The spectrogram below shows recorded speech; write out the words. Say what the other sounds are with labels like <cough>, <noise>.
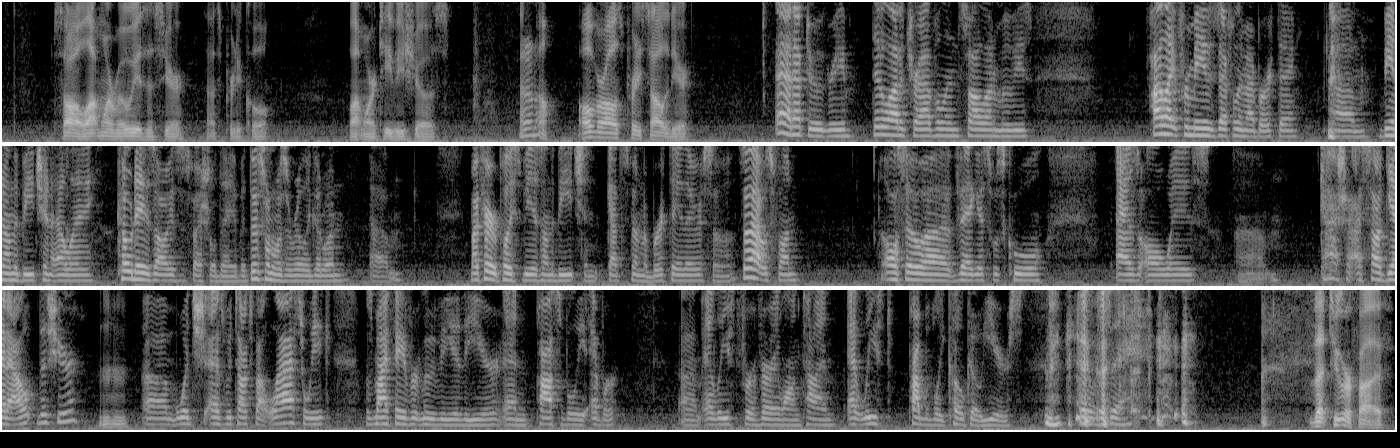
Saw a lot more movies this year. That's pretty cool. A lot more TV shows. I don't know. Overall, it's pretty solid year. Yeah, I'd have to agree. Did a lot of traveling, saw a lot of movies. Highlight for me was definitely my birthday. <laughs> Um, being on the beach in LA. Co Day is always a special day, but this one was a really good one. Um, my favorite place to be is on the beach, and got to spend my birthday there, so so that was fun. Also, uh, Vegas was cool, as always. Um, gosh, I saw Get Out this year, Mhm. um, which, as we talked about last week, was my favorite movie of the year and possibly ever. Um, at least for a very long time. At least probably Coco years, I would say. <laughs> Is that two or five?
